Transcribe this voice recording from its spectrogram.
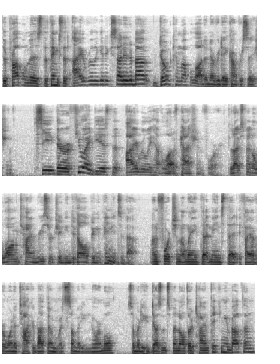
The problem is the things that I really get excited about don't come up a lot in everyday conversation. See, there are a few ideas that I really have a lot of passion for, that I've spent a long time researching and developing opinions about. Unfortunately, that means that if I ever want to talk about them with somebody normal, somebody who doesn't spend all their time thinking about them,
